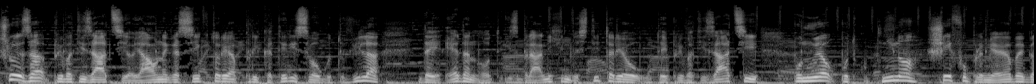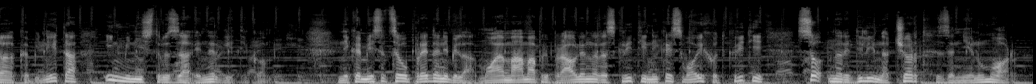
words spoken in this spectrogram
Šlo je za privatizacijo javnega sektorja, pri kateri smo ugotovili, da je eden od izbranih investitorjev v tej privatizaciji ponujal podkupnino šefu premijevega kabineta in ministru za energetiko. Nekaj mesecev preden je bila moja mama pripravljena razkriti nekaj svojih odkritij, so naredili načrt za njen umor.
